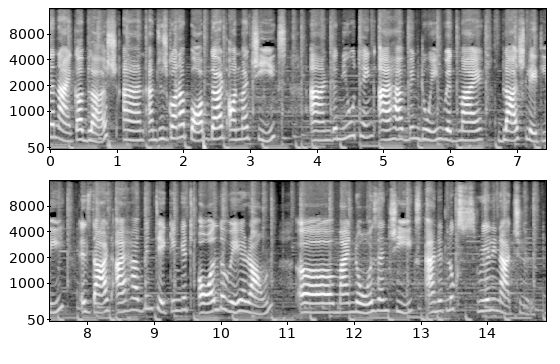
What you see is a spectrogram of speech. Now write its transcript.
The Nykaa blush and I'm just gonna pop that on my cheeks and the new thing I have been doing with my blush lately is that I have been taking it all the way around uh, my nose and cheeks and it looks really natural.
